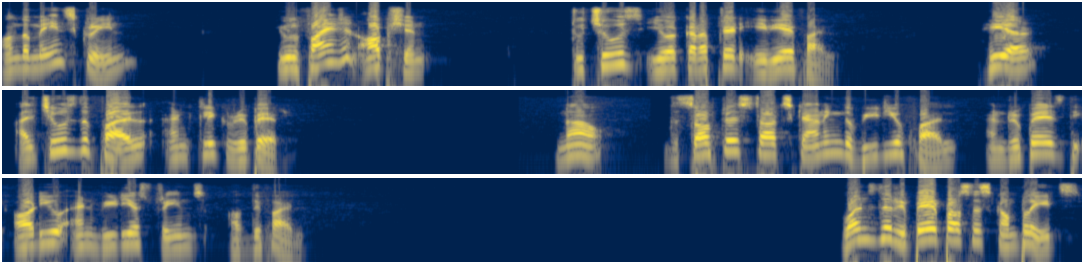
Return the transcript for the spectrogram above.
On the main screen, you will find an option to choose your corrupted AVI file. Here, I'll choose the file and click repair. Now, the software starts scanning the video file and repairs the audio and video streams of the file. Once the repair process completes,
